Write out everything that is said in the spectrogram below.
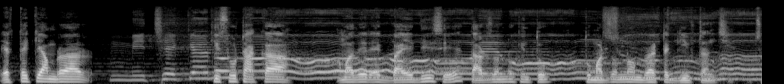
এর থেকে আমরা আর কিছু টাকা আমাদের এক ভাই দিয়েছে তার জন্য কিন্তু তোমার জন্য আমরা একটা গিফট আনছি বুঝছ?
